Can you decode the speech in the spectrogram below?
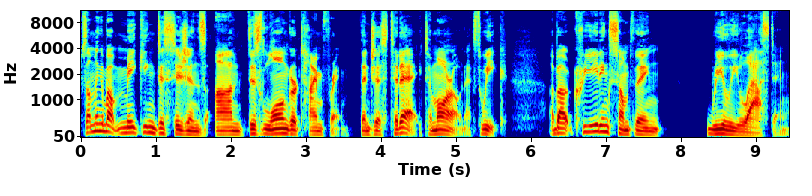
Something about making decisions on this longer time frame than just today, tomorrow, next week. About creating something really lasting.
